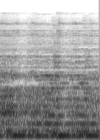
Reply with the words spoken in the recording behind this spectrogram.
Música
